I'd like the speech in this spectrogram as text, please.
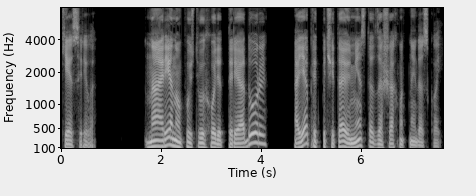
кесарева. На арену пусть выходят тореадоры, а я предпочитаю место за шахматной доской.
